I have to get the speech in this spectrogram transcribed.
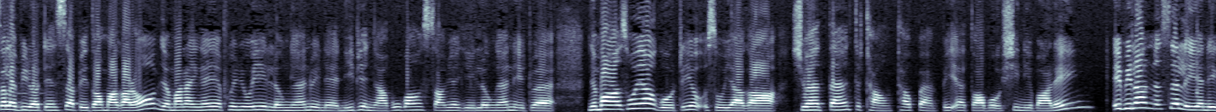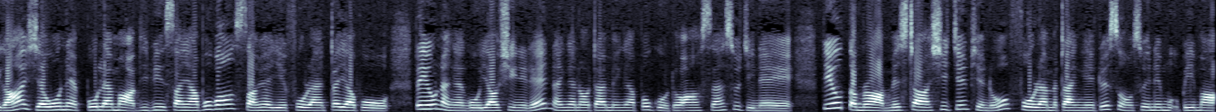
ဆက်လက်ပြီးတော့တင်ဆက်ပေးသွားမှာကတော့မြန်မာနိုင်ငံရဲ့ဖွံ့ဖြိုးရေးလုပ်ငန်းတွေနဲ့ဤပညာပူးပေါင်းဆောင်ရွက်ရေးလုပ်ငန်းတွေအတွက်မြန်မာအစိုးရကိုတရုတ်အစိုးရကယွမ်တန်းတထောင်ထောက်ပံ့ပေးအပ်သွားဖို့ရှိနေပါတယ်။ဧပြီလ24ရက်နေ့ကရဝန်းနဲ့ပိုလန်မှပြည်ပြည်ဆိုင်ရာပူးပေါင်းဆောင်ရွက်ရေးဖိုရမ်တက်ရောက်ဖို့တရုတ်နိုင်ငံကိုရောက်ရှိနေတဲ့နိုင်ငံတော်တိုင်ပင်ခံပုဂ္ဂိုလ်ဒေါအောင်ဆန်းစုကြည်နဲ့တရုတ်သမ္မတမစ္စတာရှီကျင်းဖျင်တို့ဖိုရမ်မတိုင်ခင်တွေ့ဆုံဆွေးနွေးမှုအပြီးမှာ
